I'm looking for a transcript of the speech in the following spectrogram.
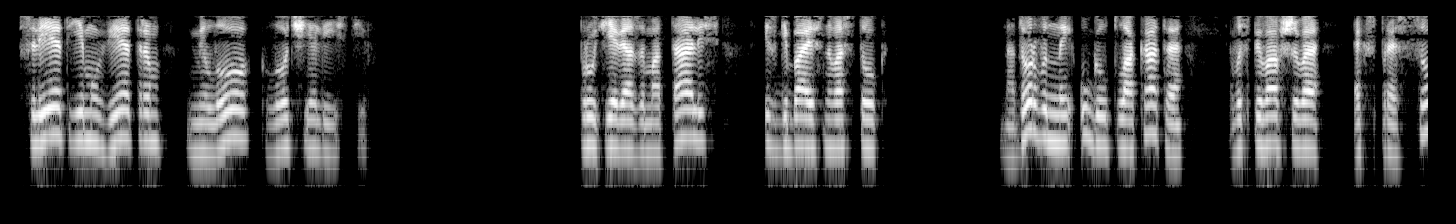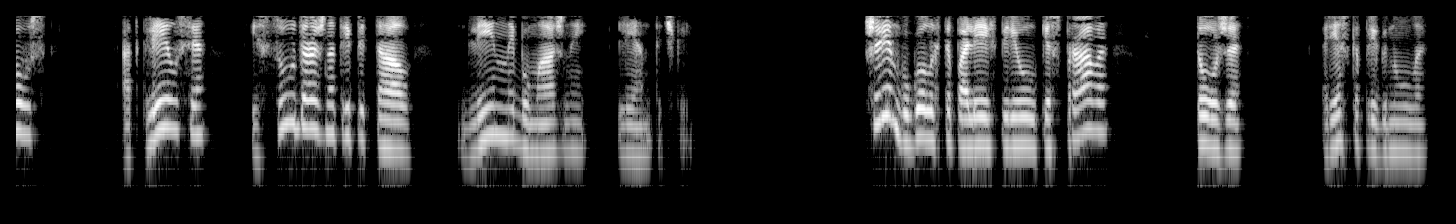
Вслед ему ветром мело клочья листьев. Прутья вяза мотались, изгибаясь на восток. Надорванный угол плаката, воспевавшего «Экспресс-соус», отклеился и судорожно трепетал длинной бумажной ленточкой. Шеренгу голых тополей в переулке справа тоже резко пригнула.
